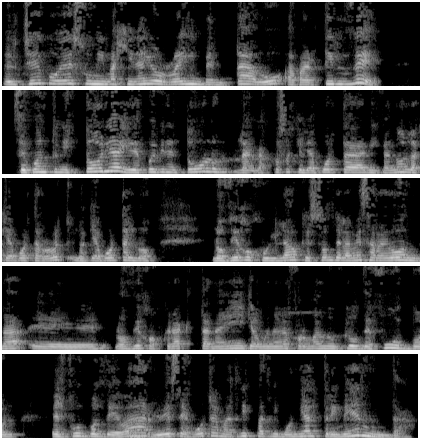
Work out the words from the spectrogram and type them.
El checo es un imaginario reinventado a partir de. Se cuenta una historia y después vienen todas las cosas que le aporta Nicanor, las que aporta Roberto, las que aportan los, los viejos jubilados que son de la mesa redonda, eh, los viejos cracks están ahí, que alguna vez formaron un club de fútbol, el fútbol de barrio, esa es otra matriz patrimonial tremenda.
